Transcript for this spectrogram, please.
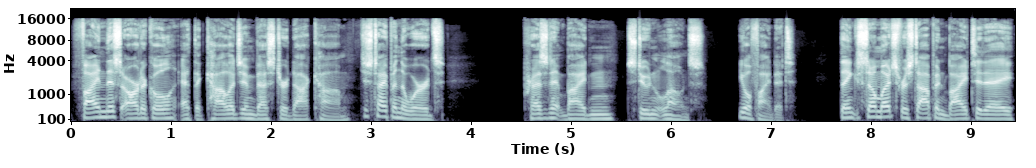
find this article at thecollegeinvestor.com. Just type in the words President Biden student loans. You'll find it. Thanks so much for stopping by today,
